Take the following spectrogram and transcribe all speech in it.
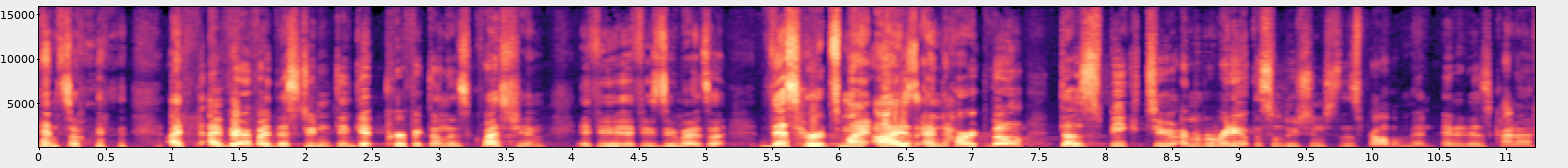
And so I, I, verified this student did get perfect on this question if you, if you zoom out. So this hurts my eyes and heart though, does speak to, I remember writing out the solutions to this problem and, and it is kind of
